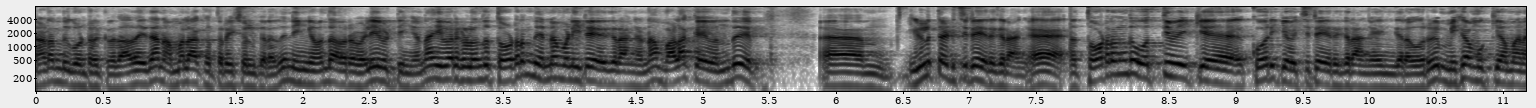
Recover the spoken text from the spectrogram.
நடந்து கொண்டிருக்கிறது. அதை தான் அமலாக்கத்துறை சொல்கிறது. நீங்கள் வந்து அவரை வெளியிட்டீங்கன்னா இவர்கள் வந்து தொடர்ந்து என்ன பண்ணிகிட்டே இருக்கிறாங்கன்னா வழக்கை வந்து இழுத்தடிச்சிட்டே இருக்கிறாங்க. தொடர்ந்து ஒத்தி வைக்க கோரிக்கை வச்சுட்டே இருக்கிறாங்கங்கிற ஒரு மிக முக்கியமான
